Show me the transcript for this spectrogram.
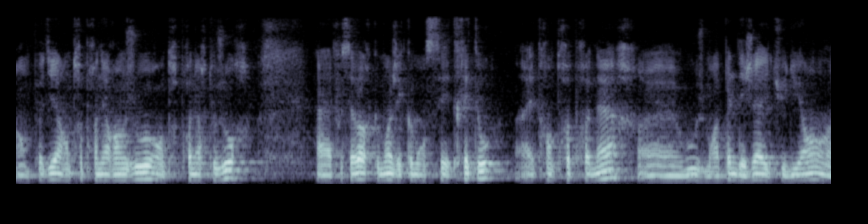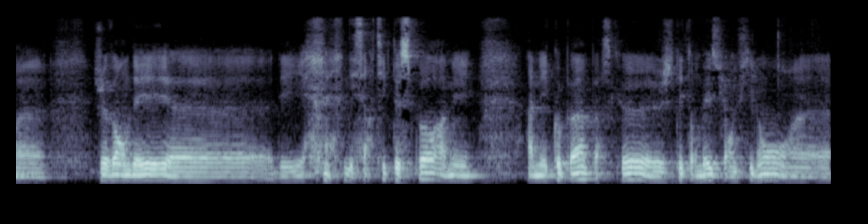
on peut dire entrepreneur un jour, entrepreneur toujours. Il faut savoir que moi j'ai commencé très tôt à être entrepreneur, où je me rappelle déjà étudiant, je vendais des, des, articles de sport à mes, à mes copains parce que j'étais tombé sur un filon. Euh,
